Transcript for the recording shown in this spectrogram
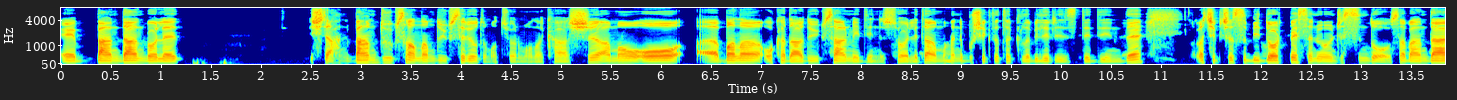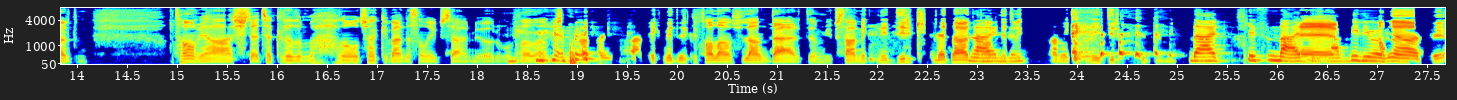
eee, benden, böyle işte, hani, ben duygusal anlamda yükseliyordum atıyorum ona karşı ama o, aaa, bana o kadar da yükselmediğini söyledi ama, hani, bu şekilde takılabiliriz dediğinde açıkçası bir 4-5 sene öncesinde olsa ben derdim, tamam ya, işte, takılalım, ne olacak ki ben de sana yükselmiyorum falan. İşte, zaten Evet. yükselmek nedir ki falan filan derdim. Yükselmek nedir ki bile derdim abi. Ne demek yükselmek nedir ki demek? Der kesin derdin Eee, ya, biliyorum. ama yani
